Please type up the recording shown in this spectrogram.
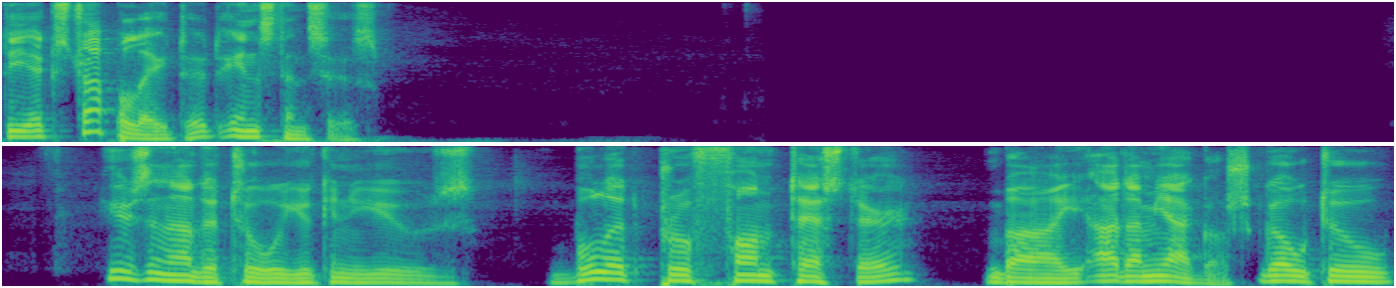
the extrapolated instances. Here's another tool you can use. Bulletproof Font Tester by Adam Jagosz. Go to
